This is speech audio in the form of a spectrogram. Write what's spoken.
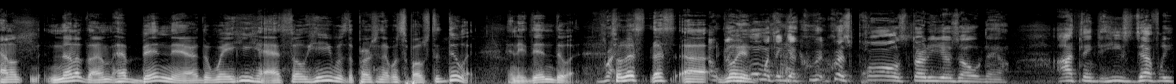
I don't. None of them have been there the way he has. So he was the person that was supposed to do it, and he didn't do it. Right. So let's let's uh, Oh, go One ahead. more thing. Yeah, Chris Paul's 30 years old now. I think that he's definitely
